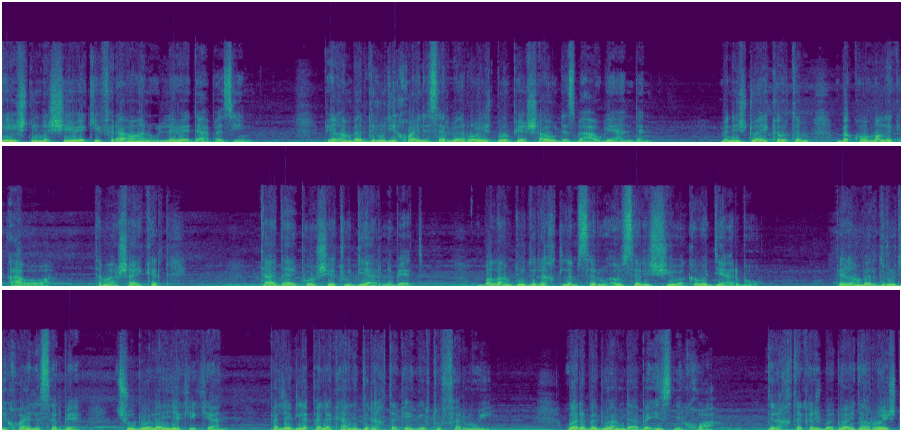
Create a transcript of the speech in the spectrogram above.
گەیشتینە شیوێکی فراوان و لەوێ دابەزین. پێغەمبەر درودی خوای لەسەر بێ ڕۆیشت بۆ پێشا و دەست بە ئاوگەیاندن منیش دوای کەوتم بە کۆمەڵێک ئاوەوە تەماشای کرد تا دای پۆشێت و دیار نەبێت بەڵام دوو درەخت لەم سەر و ئەو سەری شیوەکەوە دیار بوو پێغەمبەر درودی خوای لەسەر بێ چوو بۆ لای یەکێکیان پەلێک لە پەلەکانی درەختەکەی گرت و فەرمووی، وەرە بە دوامدا بە ئیزنی خوا. درەختەکەش بە دوایدا ڕۆیشت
